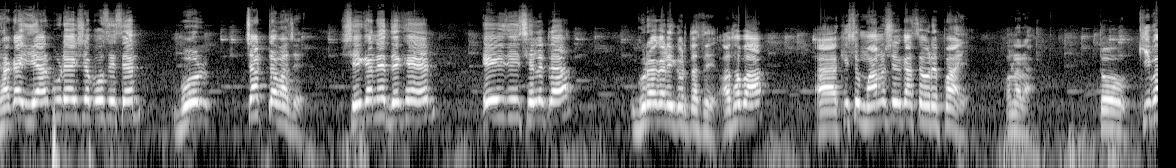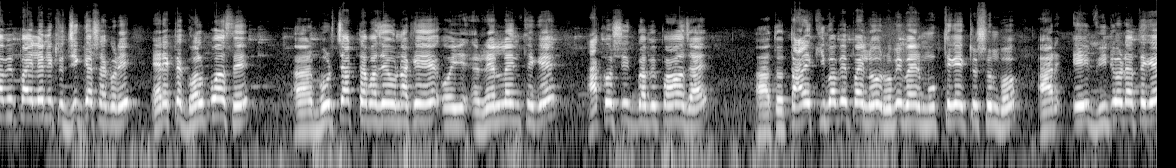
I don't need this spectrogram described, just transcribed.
ঢাকা এয়ারপোর্টে এসে পৌঁছেছেন ভোর চারটা বাজে। সেখানে দেখেন এই যে ছেলেটা ঘোরাঘুরি করতেছে অথবা কিছু মানুষের কাছে ওরে পায় ওনারা। তো কীভাবে পাইলেন একটু জিজ্ঞাসা করি। এর একটা গল্প আছে আর ভোর চারটা বাজে ওনাকে ওই রেল লাইন থেকে আকস্মিকভাবে পাওয়া যায়। তো তারে কীভাবে পাইলো রবি ভাইয়ের মুখ থেকে একটু শুনব। আর এই ভিডিওটা থেকে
